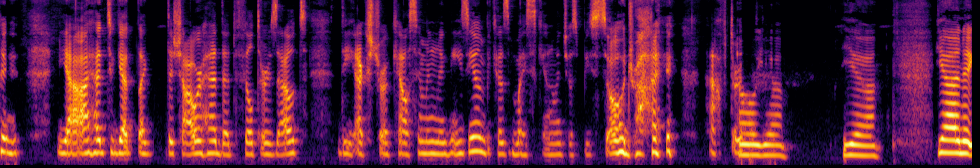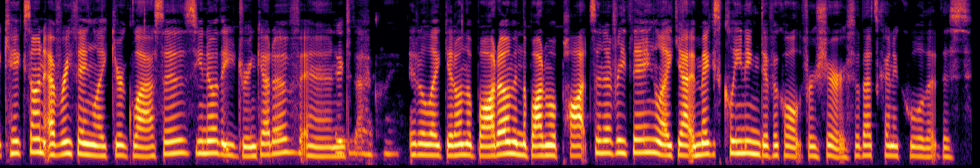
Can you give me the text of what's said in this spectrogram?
yeah i had to get like the shower head that filters out the extra calcium and magnesium because my skin would just be so dry after oh yeah yeah yeah, and it cakes on everything like your glasses, you know, that you drink out of and Exactly. it'll like get on the bottom and the bottom of pots and everything. Like yeah, it makes cleaning difficult for sure. So that's kind of cool that this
